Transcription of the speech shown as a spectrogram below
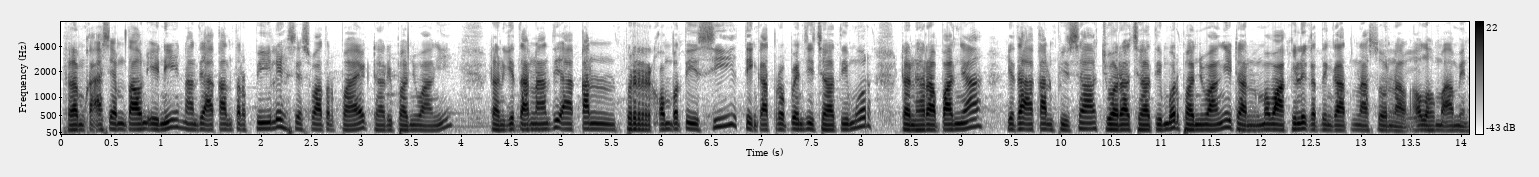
dalam KSM tahun ini nanti akan terpilih siswa terbaik dari Banyuwangi dan kita nanti akan berkompetisi tingkat provinsi Jawa Timur dan harapannya kita akan bisa juara Jawa Timur Banyuwangi dan mewakili ke tingkat nasional. Allahumma amin.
